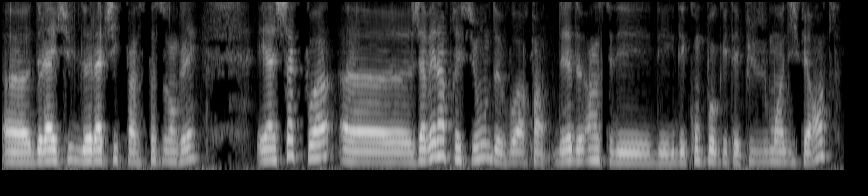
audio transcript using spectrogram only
de Leipzig, de Leipzig face, face aux Anglais, et à chaque fois, j'avais l'impression de voir, enfin, déjà de 1, c'est des, des compos qui étaient plus ou moins différentes,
